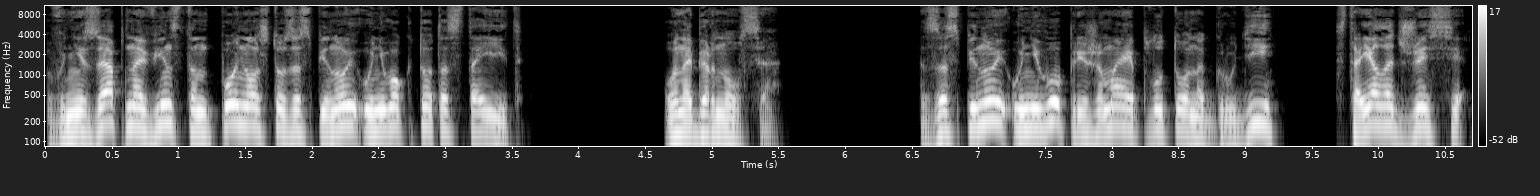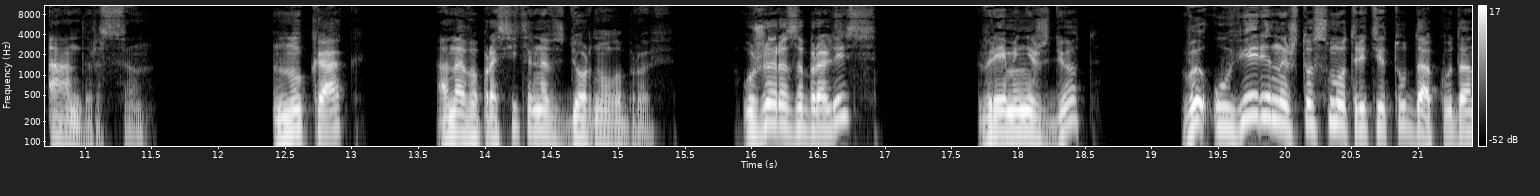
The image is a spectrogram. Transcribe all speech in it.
Внезапно Винстон понял, что за спиной у него кто-то стоит. Он обернулся. За спиной у него, прижимая Плутона к груди, стояла Джесси Андерсон. «Ну как?» Она вопросительно вздернула бровь. «Уже разобрались? Время не ждет? Вы уверены, что смотрите туда, куда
